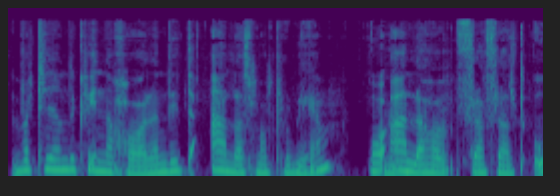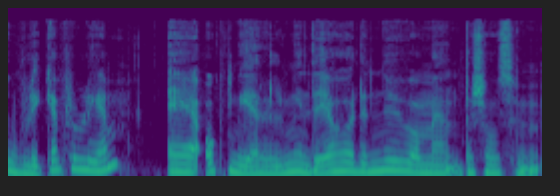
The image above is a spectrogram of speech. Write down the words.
Var tionde kvinna har den. Det är inte alla som har problem. Och alla har framförallt olika problem. Eh, och mer eller mindre. Jag hörde nu om en person som,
